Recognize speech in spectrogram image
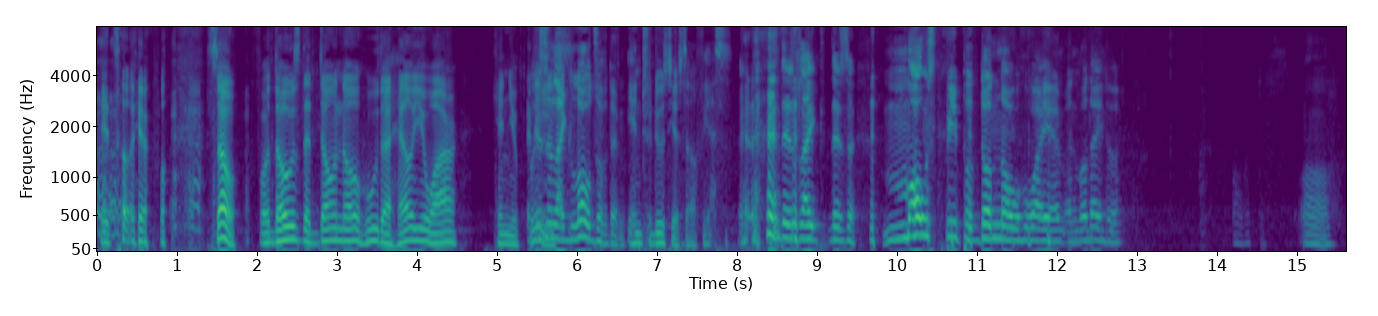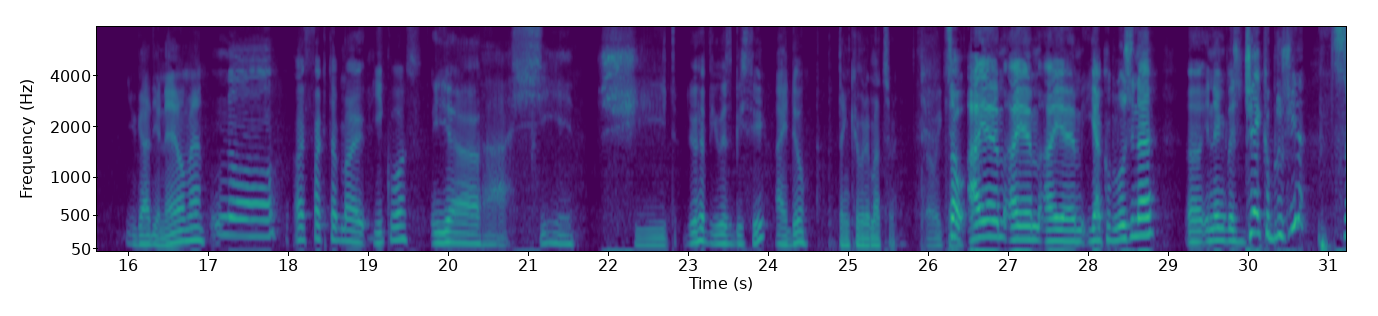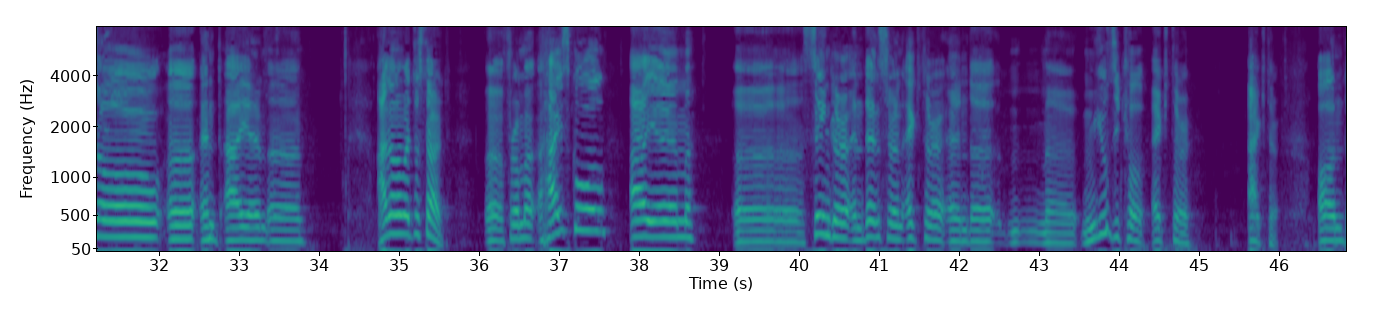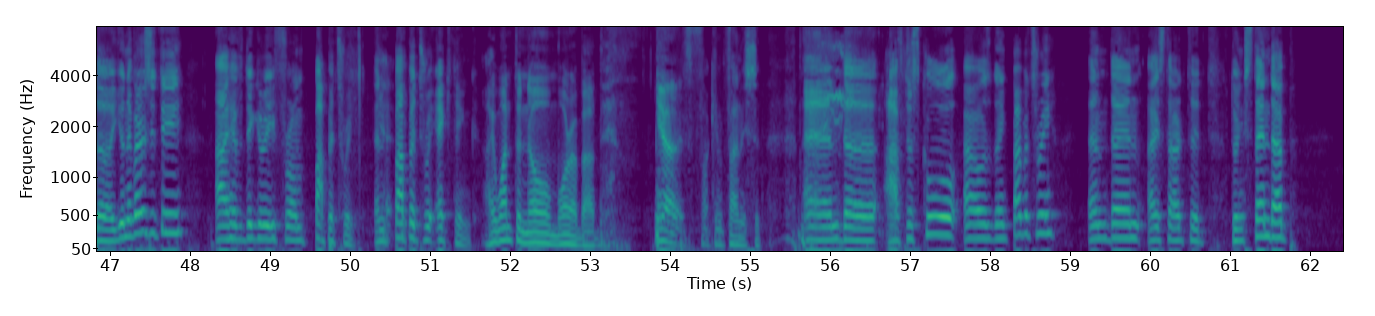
it's all your fault. So for those that don't know who the hell you are, can you please there's like loads of them. introduce yourself? Yes. there's like there's a, most people don't know who I am and what I do. Oh, what the f- oh You got your nail, man. no! I fucked up my Equals. yeah. Ah, shit. Shit. Do you have USB C? I do. Thank you very much, sir. So, So I am, I am, I am Jakub Lužina. Uh, in English, Jacob Luzina. So uh, and I am. Uh, I don't know where to start. Uh, from uh, high school, I am a singer and dancer and actor and uh, m- uh, musical actor. Actor. On the university, I have degree from puppetry and puppetry acting. I want to know more about this. Yeah, it's fucking funny shit. And uh, after school, I was doing puppetry, and then I started doing stand up.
